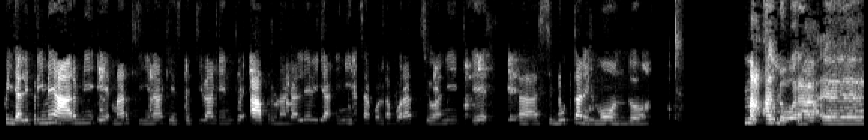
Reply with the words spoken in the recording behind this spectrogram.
quindi alle prime armi, e Martina che effettivamente apre una galleria, inizia collaborazioni e uh, si butta nel mondo. Ma allora, eh,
